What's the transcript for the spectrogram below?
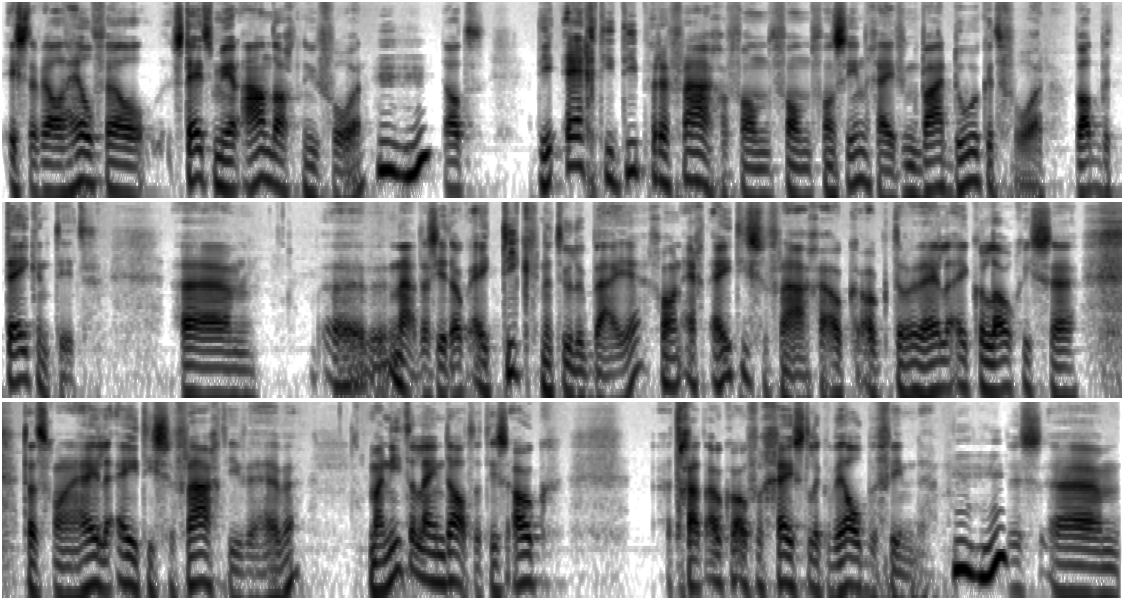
is er wel heel veel, steeds meer aandacht nu voor. Dat die echt die diepere vragen van, van, van zingeving, waar doe ik het voor? Wat betekent dit? Ehm, eh, nou, daar zit ook ethiek natuurlijk bij. Hè? Gewoon echt ethische vragen. Ook, ook de hele ecologische. Dat is gewoon een hele ethische vraag die we hebben. Maar niet alleen dat. Het, is ook, het gaat ook over geestelijk welbevinden. Dus ehm,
